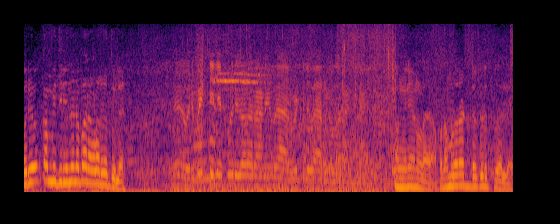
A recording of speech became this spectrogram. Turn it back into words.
ഒരു നിന്ന് തന്നെ പല കളർ കത്തൂലേ ഒരു പെട്ടിയിൽ ഇപ്പോൾ ഒരു കളറാണ് വേറെ പെട്ടിയിൽ വേറെ കളർ അങ്ങനെ അങ്ങനെയാണല്ലേ? അപ്പോൾ നമ്മൾ റെഡ് ഒക്കെ എടുത്തതല്ലേ?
